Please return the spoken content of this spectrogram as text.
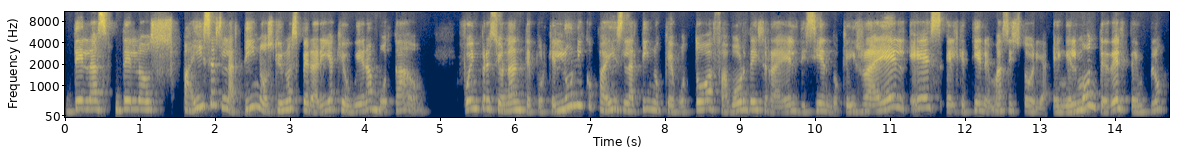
de, las, de los países latinos que uno esperaría que hubieran votado. Fue impresionante porque el único país latino que votó a favor de Israel diciendo que Israel es el que tiene más historia en el monte del templo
